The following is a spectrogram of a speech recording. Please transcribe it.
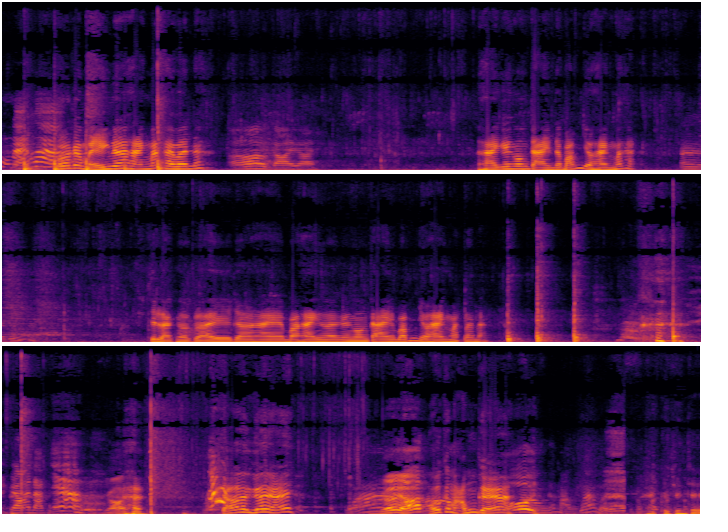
con này quá Có cái miệng đó, hai mắt hai bên đó. ờ rồi rồi Hai cái ngón tay người ta bấm vào hai mắt. á. ừ đúng rồi Chứ lật ngược lại cho hai ba hai cái ngón tay bấm vào hai mắt đó nè. rồi đập nha rồi Trời ơi ghê vậy. Ghê hả Ủa cái mộng kìa. ôi cái mộng quá bự À, cô chú anh chị.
